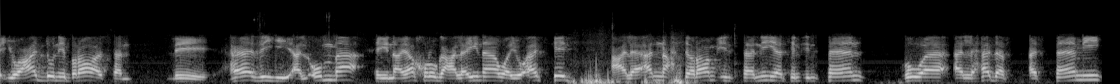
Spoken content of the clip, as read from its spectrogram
يعد نبراسا لهذه الأمة حين يخرج علينا ويؤكد على أن احترام إنسانية الإنسان هو الهدف السامي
